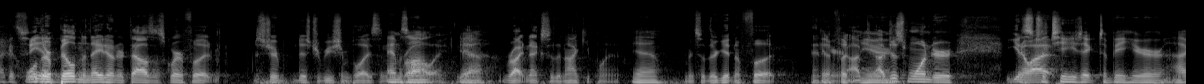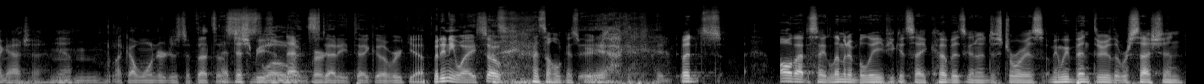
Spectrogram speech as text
I could see Mm-hmm. Well, they're it. building an 800,000 square foot distrib- distribution place in Amazon? Raleigh. Yeah. right next to the Nike plant. yeah, I mean, so they're getting a foot in Get a foot in I, here. I just wonder, you it's know, I, strategic to be here. I gotcha. Yeah, Mhm. like I wonder just if that's a That distribution slow and steady takeover. Yeah, but anyway, so that's a whole conspiracy. yeah, But all that to say, limited belief. You could say COVID's going to destroy us. I mean, we've been through the recession.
